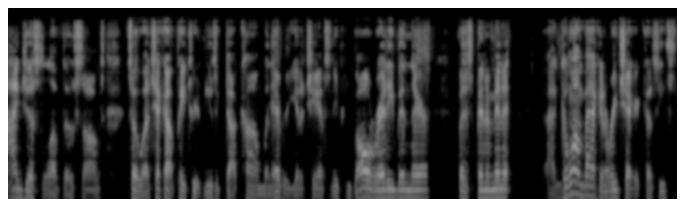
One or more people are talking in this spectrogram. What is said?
i just love those songs. So uh, check out patriotmusic.com whenever you get a chance. And if you've already been there but it's been a minute uh, go on back and recheck it because he's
